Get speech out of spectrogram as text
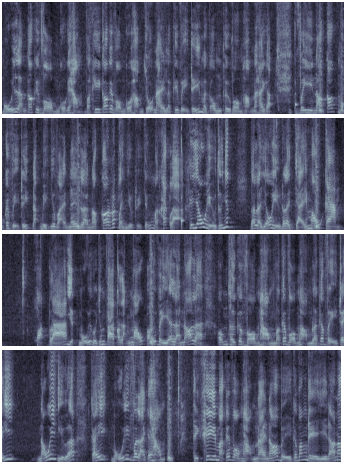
mũi lẫn có cái vòm của cái họng. Và khi có cái vòm của họng chỗ này là cái vị trí mà cái ung thư vòm họng nó hay gặp. Vì nó có một cái vị trí đặc biệt như vậy nên là nó có rất là nhiều triệu chứng mà khác lạ. Cái dấu hiệu thứ nhất đó là dấu hiệu đó là chảy máu cam hoặc là dịch mũi của chúng ta có lẫn máu. Bởi vì là nó là ung thư, cái vòm họng và cái vòm họng là cái vị trí nối giữa cái mũi với lại cái họng. Thì khi mà cái vòm họng này nó bị cái vấn đề gì đó nó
